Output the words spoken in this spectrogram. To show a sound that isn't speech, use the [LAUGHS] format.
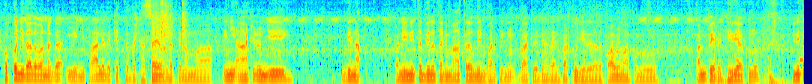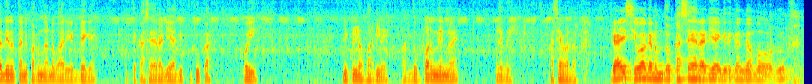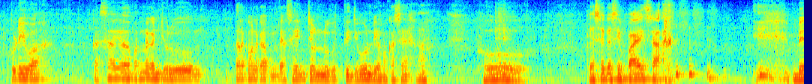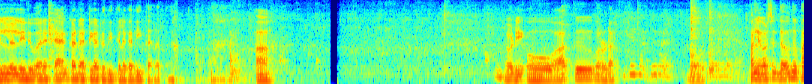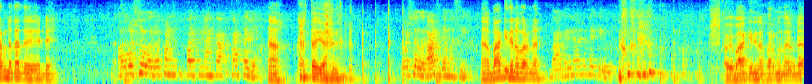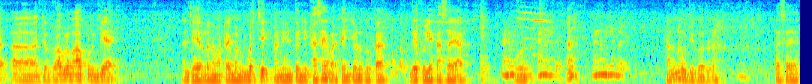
ಪಕ್ಕೊಂಜಿದಾದ ಬಂದಾಗ ಈ ಒಂಜಿ ಪಾಲೆದ ಕೆತ್ತದ ಕಷಾಯ ಉಂಡತ್ತೆ. ನಮ್ಮ ಇನಿ ಆಟಿಡೊಂಜಿ ದಿನ ಪಂಡ ಇನ್ನಿತ ದಿನ ತಾನಿ ಮಾತ್ರ ಒಂದಿನ ಪರ್ಪಿನಿ ಬಾಕಿದ ದಿನ ತಾನಿ ಪರ್ಪೂಜೆರು ಅದು ಪ್ರಾಬ್ಲಮ್ ಆಪುಂಡು ಪನ್ಪೇರು ಹಿರಿಯಾಕುಲು. ಇನ್ನಿತ ದಿನ ತಾನಿ ಪರ್ನಂಡ ಬಾರಿ ಎಡ್ಡೆಗೆ. ಮತ್ತೆ ಕಷಾಯ ರೆಡಿ ಆದಿ ತೂಕ ಪೊಯ್ ನಿಕುಲ್ಲ ಬರಲಿ, ಬರ್ದು ಉಪ್ಪರ್ದು ನಿನ್ನೆ, ಒಳ್ಳೆ ಬೈ ಕಷಾಯ ಬರ್ದಕ್ಕ ಗಾಯ್ಸ್ ಇವಾಗ ನಮ್ಮದು ರೆಡಿ ಆಗಿದೆ ಗಂಗಮ್ಮ ಅವ್ರದ್ದು ಕುಡಿಯುವ ಕಷಾಯ ಮಲಕ ಮುಂದೆ ಕಷಾಯ ಹೆಂಚೊಂಡು ಗುತ್ತಿ ಜೋಂಡಿ ಅಮ್ಮ ಕಷಾಯ, ಹಾಂ. ಹೋ ಕಸೆ ಕಸೆ ಪಾಯಸ. ಇಡುವರೆ ಟ್ಯಾಂಕ್ ಅಡ್ಡ ಅಟ್ಟಿ ಕಟ್ಟು ದೀತಿಲ್ಲ ಕದೀತಾರ ಅದು ಹಾಂ. ನೋಡಿ ಓ ಆತು ಬರೋಡ. ಪಲ್ಲೆ ವರ್ಷದ ಒಂದು ಪರ್ಣದ ಎಡ್ಡೆ. ಕ- ಕರ್ತವ್ಯ. ಹಾಂ ಕರ್ತವ್ಯ. ಬಾಕಿ ದಿನ ಪರ್ಣ. ಅವೇ ಬಾಕಿ ದಿನ ಪರ್ಣದಂಡ ಒಂಚೂರು ಪ್ರಾಬ್ಲಮ್ ಆಪುನಿಗೆ ಅಂಚ ಏರ್ಲ ನಮ್ಮ ಟ್ರೈ ಮುರ್ಚಿ ನಾನು ಇಂತೊಂಜಿ ಕಷಾಯ ಬರ್ಕ ಎಂಚೋಣ ತೂಕ. ದೇ ತುಲೆ ಕಷಾಯ. ಹಾಂ? ಕಣ್ಣು ಮುಚ್ಚು ಬರ್. ಕಣ್ಣು ಉಜ್ಜಿ ತೋರುಡ ಕಷಾಯ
